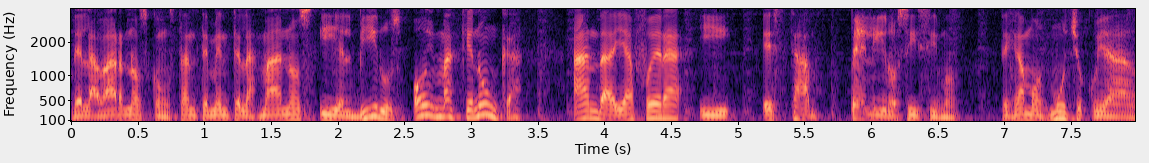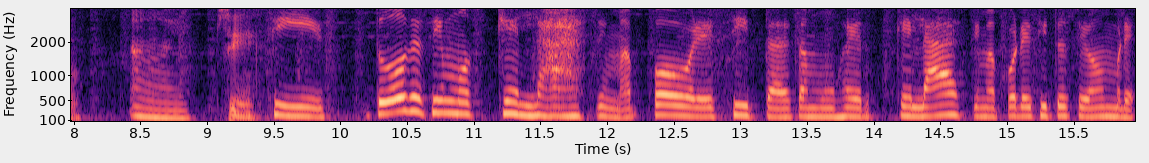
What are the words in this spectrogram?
de lavarnos constantemente las manos y el virus, hoy más que nunca, anda allá afuera y está peligrosísimo. Tengamos mucho cuidado. Ay. Sí. Sí, todos decimos, qué lástima, pobrecita esa mujer, qué lástima, pobrecito ese hombre.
